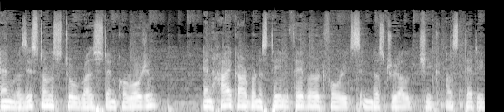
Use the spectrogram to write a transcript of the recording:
and resistance to rust and corrosion, and high carbon steel favored for its industrial chic aesthetic.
